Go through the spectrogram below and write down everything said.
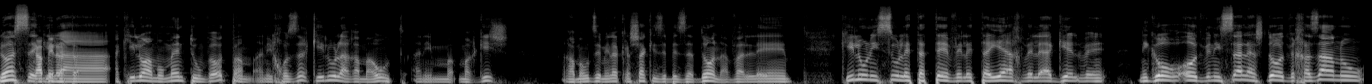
לא הסגל, ה- כאילו המומנטום, ועוד פעם, אני חוזר כאילו לרמאות. אני מרגיש, רמאות זה מילה קשה כי זה בזדון, אבל uh, כאילו ניסו לטאטא ולטייח ולעגל ונגרור עוד, וניסה לאשדוד, וחזרנו.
